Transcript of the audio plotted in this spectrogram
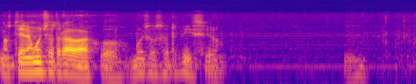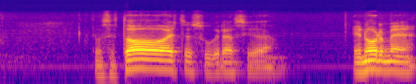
nos tiene mucho trabajo, mucho servicio. Entonces todo esto es su gracia enorme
